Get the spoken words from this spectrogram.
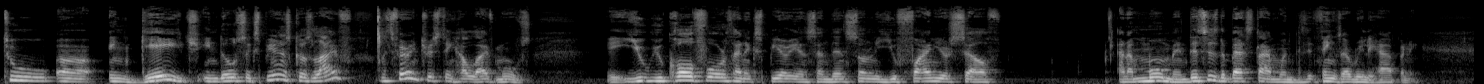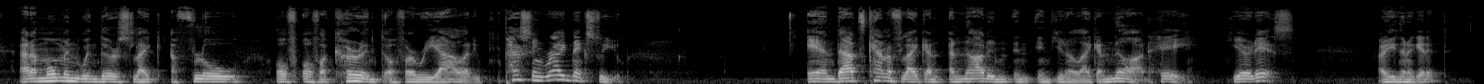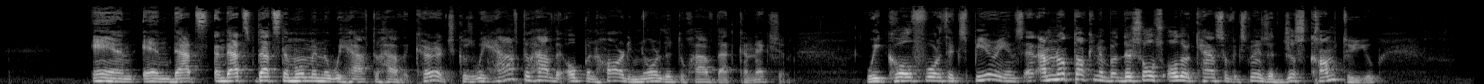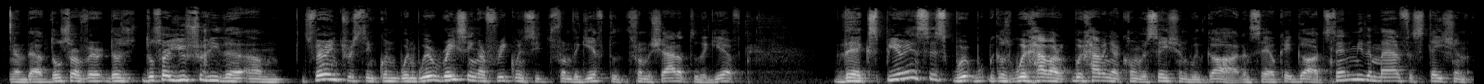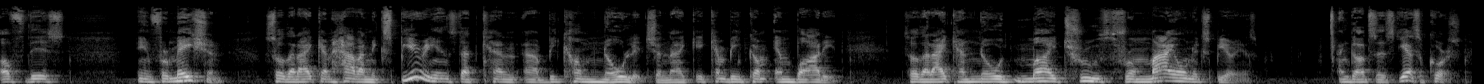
to uh, engage in those experiences because life it's very interesting how life moves. You you call forth an experience and then suddenly you find yourself at a moment this is the best time when things are really happening. At a moment when there's like a flow of, of a current of a reality passing right next to you and that's kind of like a, a nod in, in, in you know like a nod. Hey here it is. Are you gonna get it? And and that's and that's that's the moment that we have to have the courage because we have to have the open heart in order to have that connection. We call forth experience and i'm not talking about there's also other kinds of experience that just come to you. And that those are very those those are usually the um it's very interesting when when we're raising our frequency from the gift to from the shadow to the gift the experiences we're, because we have our we're having a conversation with god and say okay god send me the manifestation of this information so that I can have an experience that can uh, become knowledge and I, it can become embodied so that I can know my truth from my own experience. And God says, yes, of course.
